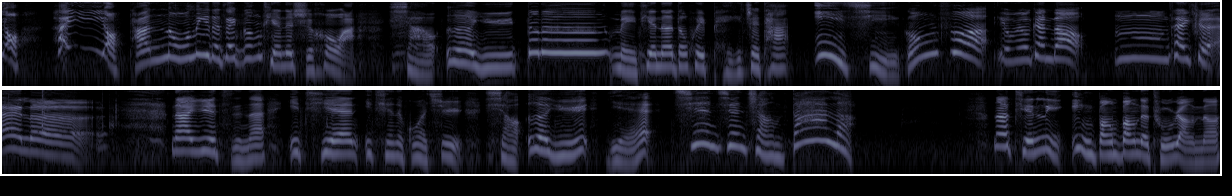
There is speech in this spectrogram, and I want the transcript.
呦嘿呦，他努力的在耕田的时候啊，小鳄鱼噔噔，每天呢都会陪着他。一起工作，有没有看到？嗯，太可爱了。那日子呢，一天一天的过去，小鳄鱼也渐渐长大了。那田里硬邦邦的土壤呢，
